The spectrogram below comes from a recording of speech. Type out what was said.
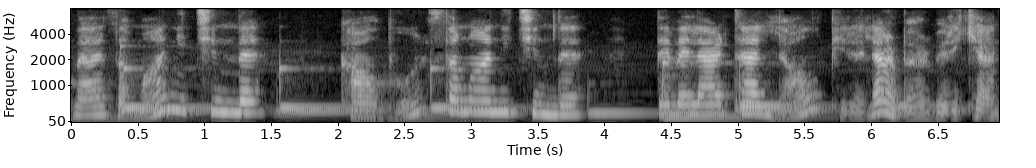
evvel zaman içinde, kalbur saman içinde. Develer tellal, pireler berber iken,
